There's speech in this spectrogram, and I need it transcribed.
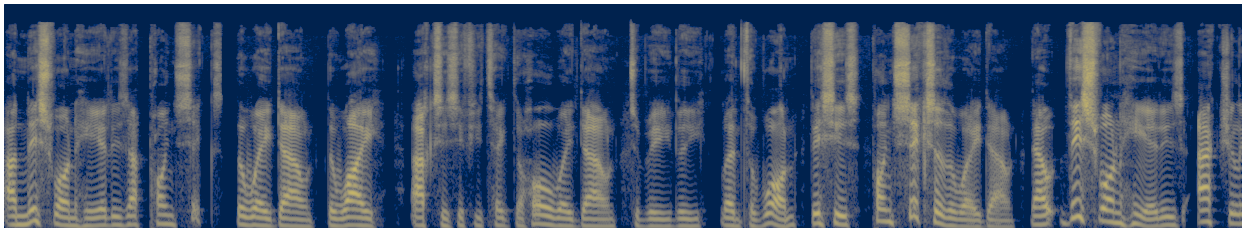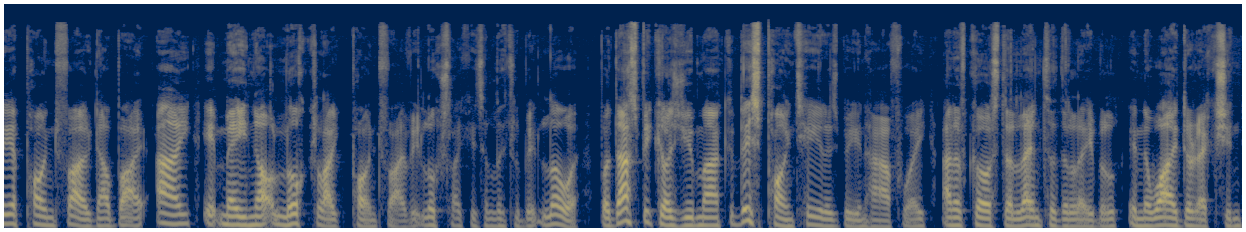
and this one here is at 0.6 the way down the y axis if you take the whole way down to be the length of 1 this is 0.6 of the way down. Now this one here is actually a 0.5 now by eye it may not look like 0.5 it looks like it's a little bit lower but that's because you mark this point here as being halfway and of course the length of the label in the y direction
